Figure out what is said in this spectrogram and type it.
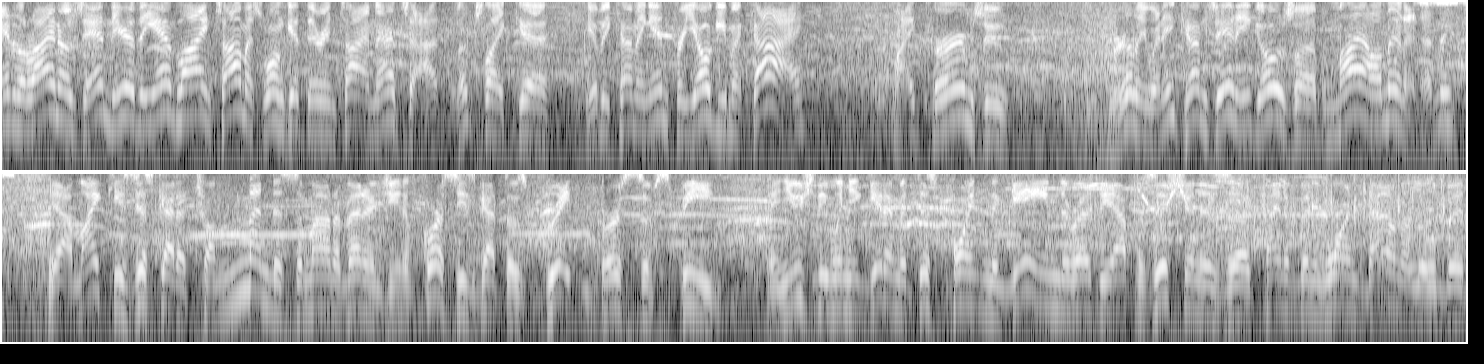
Into the Rhinos end near the end line. Thomas won't get there in time. That's out. Looks like uh, he'll be coming in for Yogi Mackay. Mike Kerms, who really, when he comes in, he goes a mile a minute, doesn't he? Yeah, Mike, he's just got a tremendous amount of energy. And, of course, he's got those great bursts of speed. And usually when you get him at this point in the game, the, the opposition has uh, kind of been worn down a little bit.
